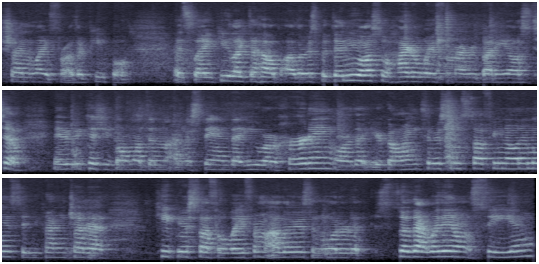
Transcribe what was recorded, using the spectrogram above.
shine the light for other people. It's like you like to help others, but then you also hide away from everybody else too. Maybe because you don't want them to understand that you are hurting or that you're going through some stuff, you know what I mean? So you kind of try to keep yourself away from others in order to, so that way they don't see you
